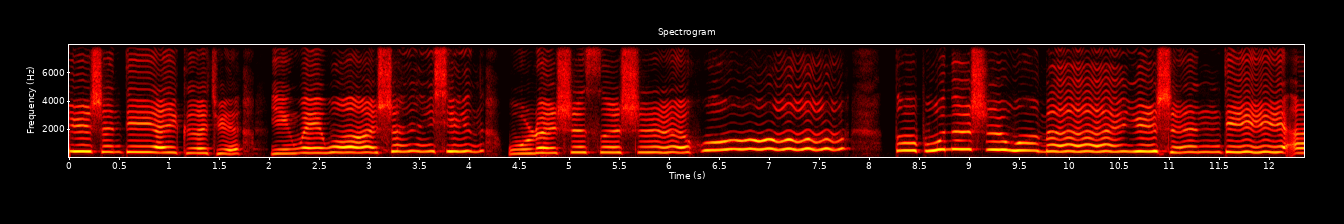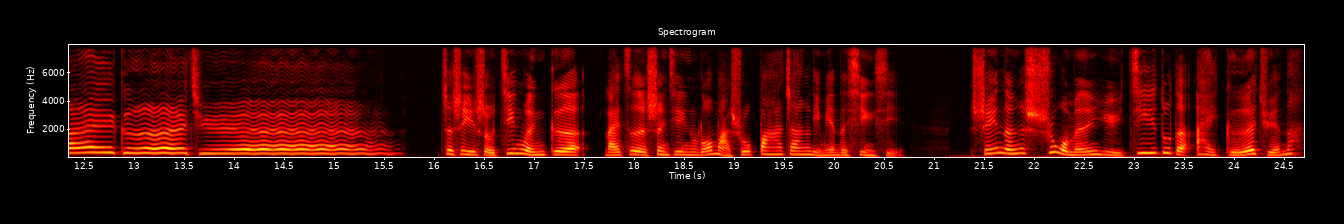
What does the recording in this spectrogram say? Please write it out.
与神的爱隔绝？因为我深信，无论是死是活。都不能使我们与神的爱隔绝。这是一首经文歌，来自圣经罗马书八章里面的信息。谁能使我们与基督的爱隔绝呢？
